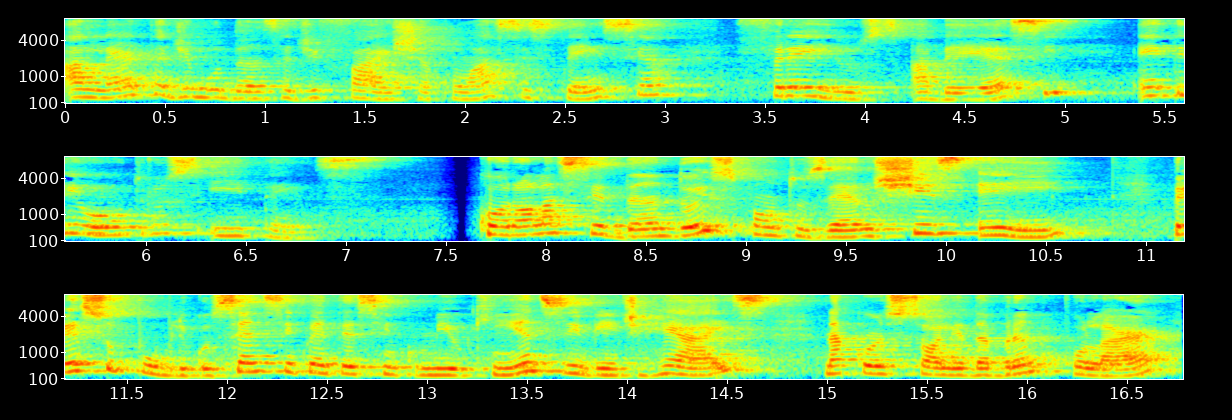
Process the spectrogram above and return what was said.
alerta de mudança de faixa com assistência, freios ABS, entre outros itens. Corolla Sedan 2.0 XEI Preço público R$ 155.520, na cor sólida branco polar.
